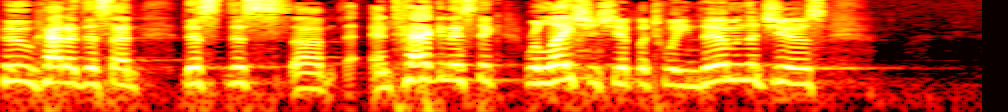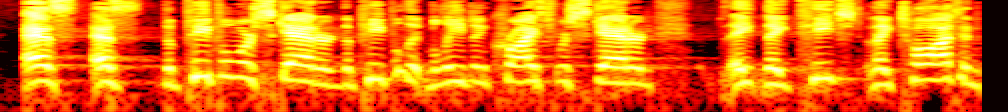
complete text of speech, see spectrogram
who had a, this, uh, this, this uh, antagonistic relationship between them and the Jews, as, as the people were scattered, the people that believed in Christ were scattered, they, they teach, they taught, and,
